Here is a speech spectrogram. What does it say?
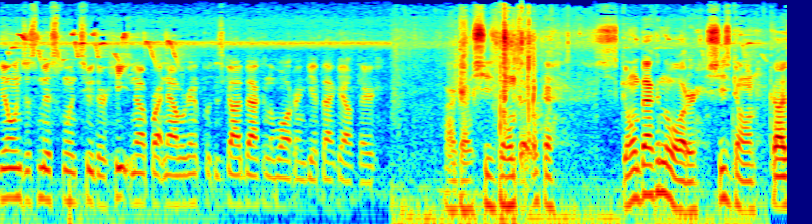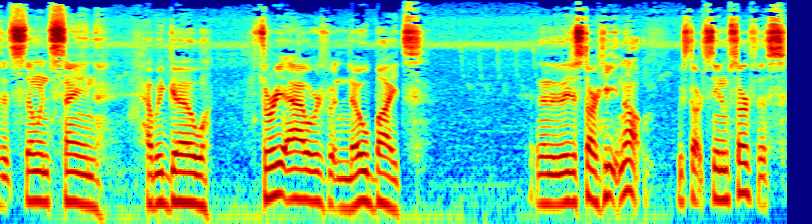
Dylan just missed one, too. They're heating up right now. We're going to put this guy back in the water and get back out there. All right, guys, she's going back. Okay. She's going back in the water. She's gone. Guys, it's so insane how we go three hours with no bites. And then they just start heating up. We start seeing them surface.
